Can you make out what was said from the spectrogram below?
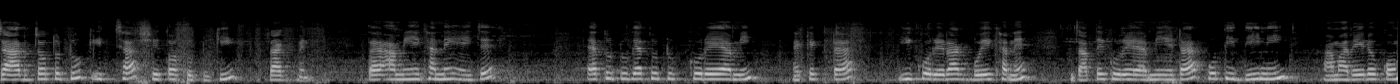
যার যতটুক ইচ্ছা সে ততটুকুই রাখবেন। তা আমি এখানে এই যে এতটুক এতটুক করে আমি এক একটা ই করে রাখব এখানে, যাতে করে আমি এটা প্রতিদিনই আমার এরকম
